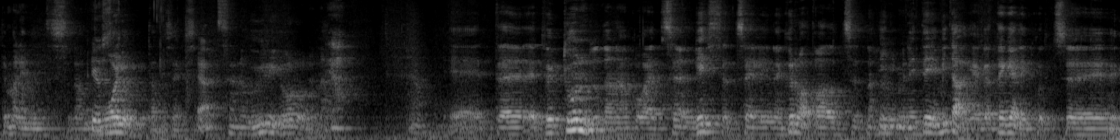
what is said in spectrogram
tema nimetas seda Just. molutamiseks, et see on nagu ülioluline. Et, et võib tunduda nagu, et see on lihtsalt selline kõrvalt vaadates, et noh, inimene ei tee midagi, aga tegelikult see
